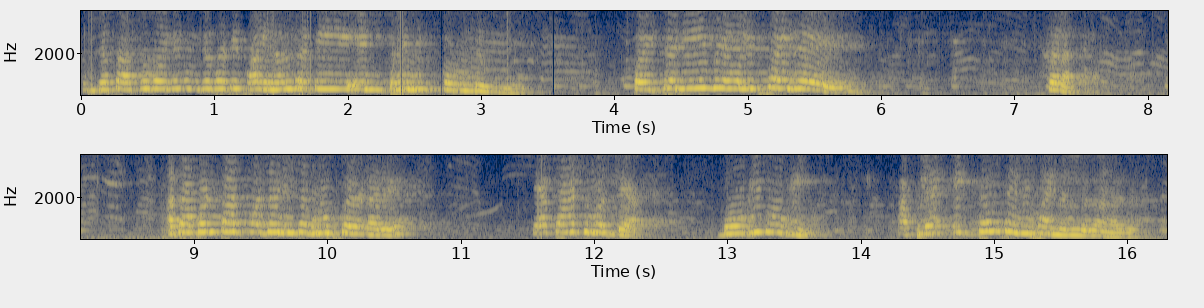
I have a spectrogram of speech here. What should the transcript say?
तुमच्या सासूबाईने तुमच्यासाठी फायनलसाठी एंट्री फिक्स करून ठेवली. पैठणी मिळालीच पाहिजे. चला. आता आपण पाच पाच जणींचा ग्रुप करणार आहे. त्या पाच मधल्या दोघी दोघी आपल्या एकदम सेमीफायनलला जाणार आहे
